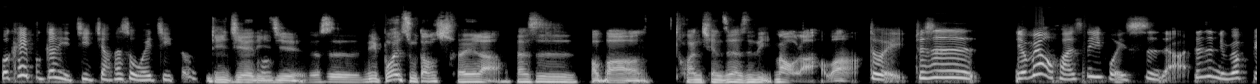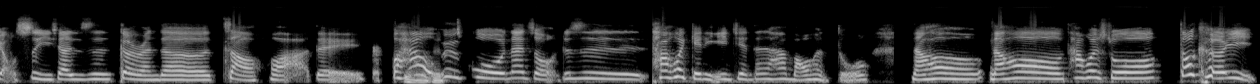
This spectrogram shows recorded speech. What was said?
我可以不跟你计较，但是我会记得。理解理解，就是你不会主动催啦，但是好不好？还钱真的是礼貌啦，好不好？对，就是有没有还是一回事啊，但是你有没有表示一下，就是个人的造化。对，我还有遇过那种，就是他会给你意见，但是他毛很多，然后然后他会说都可以。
